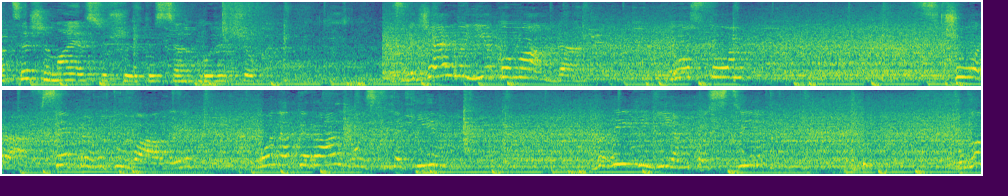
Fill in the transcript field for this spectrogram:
А це ще має сушитися бурячок. Звичайно, є команда. Просто вчора все приготували, понатирали ось такі великі ємкості. Воно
